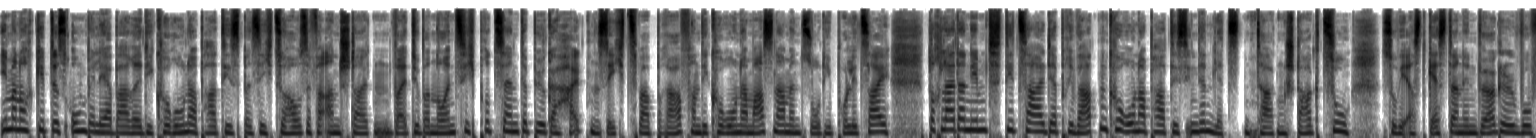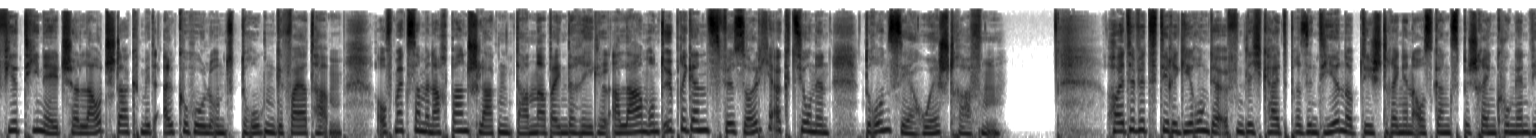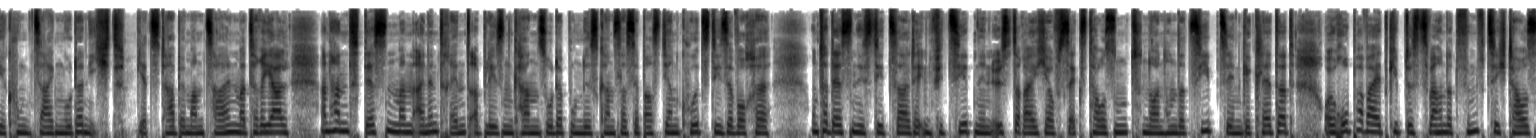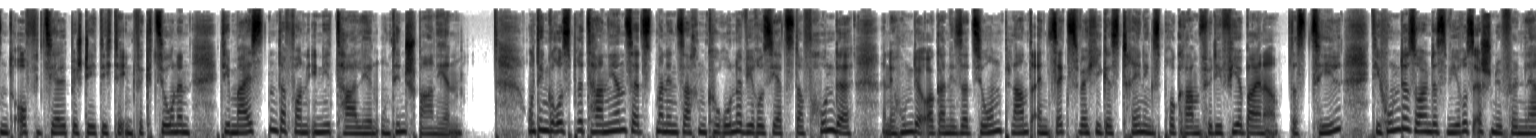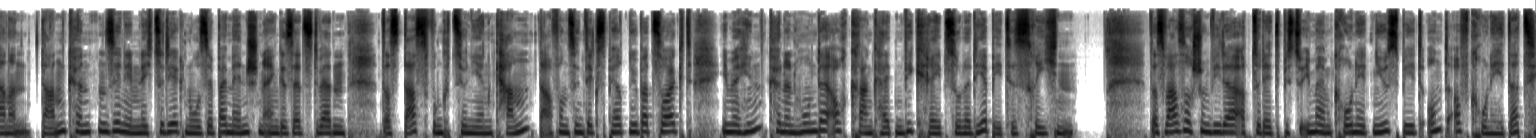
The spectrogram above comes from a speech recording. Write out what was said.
Immer noch gibt es Unbelehrbare, die Corona-Partys bei sich zu Hause veranstalten. Weit über 90 Prozent der Bürger halten sich zwar brav an die Corona-Maßnahmen, so die Polizei, doch leider nimmt die Zahl der privaten Corona-Partys in den letzten Tagen stark zu. So wie erst gestern in Wörgl, wo vier Teenager lautstark mit Alkohol und Drogen gefeiert haben. Aufmerksame Nachbarn schlagen dann aber in der Regel Alarm und übrigens für solche Aktionen drohen sehr hohe Strafen. Heute wird die Regierung der Öffentlichkeit präsentieren, ob die strengen Ausgangsbeschränkungen Wirkung zeigen oder nicht. Jetzt habe man Zahlenmaterial, anhand dessen man einen Trend ablesen kann, so der Bundeskanzler Sebastian Kurz diese Woche. Unterdessen ist die Zahl der Infizierten in Österreich auf 6.917 geklettert. Europaweit gibt es 250.000 offiziell bestätigte Infektionen, die meisten davon in Italien und in Spanien. Und in Großbritannien setzt man in Sachen Coronavirus jetzt auf Hunde. Eine Hundeorganisation plant ein sechswöchiges Trainingsprogramm für die Vierbeiner. Das Ziel? Die Hunde sollen das Virus erschnüffeln lernen. Dann könnten sie nämlich zur Diagnose bei Menschen eingesetzt werden. Dass das funktionieren kann, davon sind Experten überzeugt. Immerhin können Hunde auch Krankheiten wie Krebs oder Diabetes riechen. Das war's auch schon wieder. Up to date bist du immer im Kronehit Newsbeat und auf kronehit.at.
